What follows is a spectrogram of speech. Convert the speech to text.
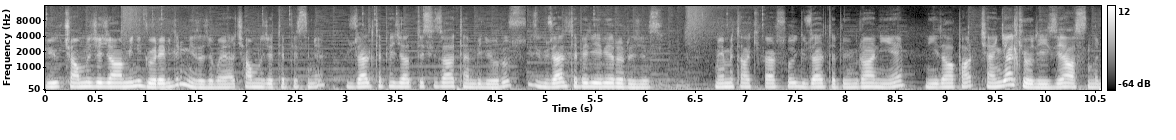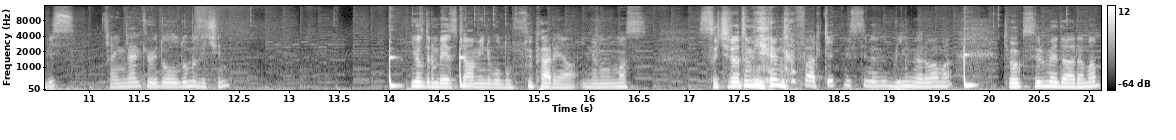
Büyük Çamlıca Camii'ni görebilir miyiz acaba ya Çamlıca Tepesi'ni? Güzeltepe Caddesi zaten biliyoruz. Biz Güzeltepe diye bir yer arayacağız. Mehmet Akif Ersoy, Güzeltepe, Ümraniye, Nida Park. Çengelköy'deyiz ya aslında biz. Çengelköy'de olduğumuz için Yıldırım Beyazıt Camii'ni buldum. Süper ya. inanılmaz. Sıçradım yerimden fark etmişsiniz mi bilmiyorum ama çok sürmedi aramam.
